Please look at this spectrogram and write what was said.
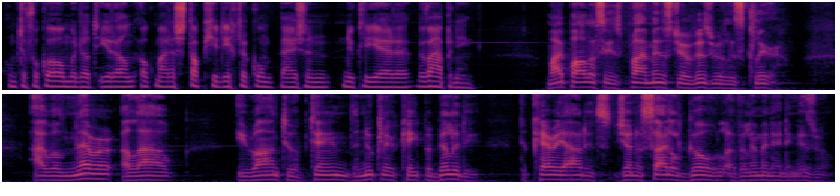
om te voorkomen dat Iran ook maar een stapje dichter komt bij zijn nucleaire bewapening. My policy as Prime Minister of Israel is clear. I will never allow Iran to obtain the nuclear capability to carry out its genocidal goal of eliminating Israel.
